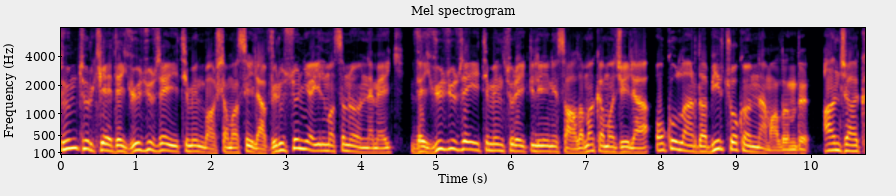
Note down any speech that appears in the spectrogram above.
Tüm Türkiye'de yüz yüze eğitimin başlamasıyla virüsün yayılmasını önlemek ve yüz yüze eğitimin sürekliliğini sağlamak amacıyla okullarda birçok önlem alındı. Ancak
